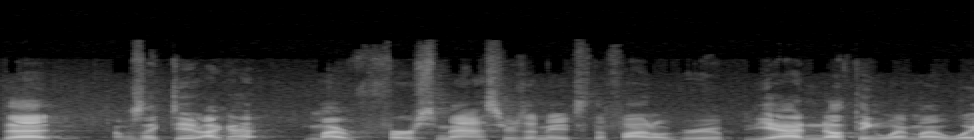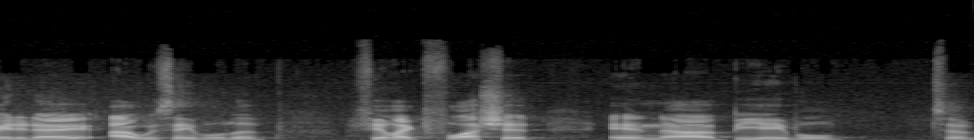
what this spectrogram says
That I was like, dude, I got my first Masters. I made it to the final group. Yeah, nothing went my way today. I was able to feel like flush it and uh, be able to,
